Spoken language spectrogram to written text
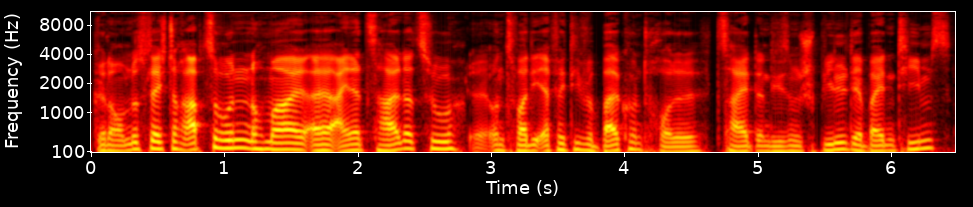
Genau, um das vielleicht noch abzurunden, nochmal äh, eine Zahl dazu, äh, und zwar die effektive Ballkontrollzeit in diesem Spiel der beiden Teams.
